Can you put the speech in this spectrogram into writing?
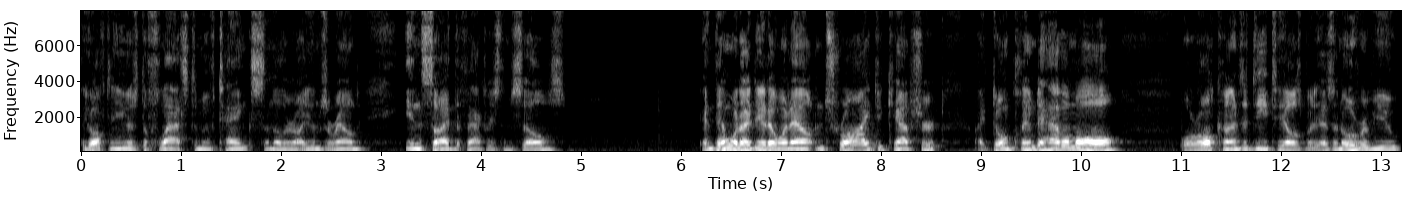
They often use the flats to move tanks and other items around inside the factories themselves. And then what I did, I went out and tried to capture, I don't claim to have them all, or all kinds of details, but as an overview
